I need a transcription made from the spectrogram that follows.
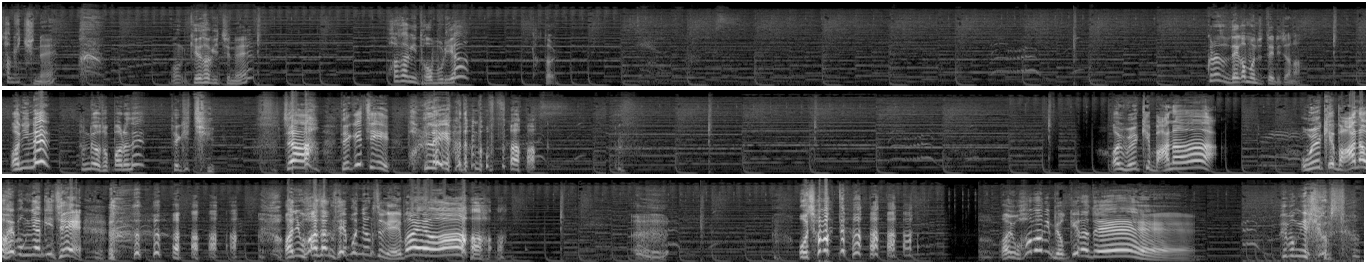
사기치네? 어 개 사기치네? 화상이 더블이야? 탁돌. 그래도 내가 먼저 때리잖아. 아니네? 상대가 더 빠르네? 데키티. 자 데키티! 벌레의 야단법 사 아니 왜 이렇게 많아? 어, 왜 이렇게 많아 회복약이 쟤? 아니 화상 세 번 연속 에바야. 어 잡았다. 아니 화방이 몇 개나 돼? 회복약이 없어.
